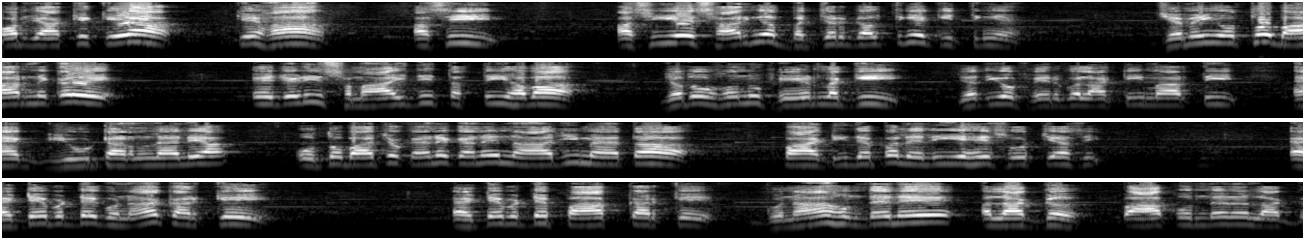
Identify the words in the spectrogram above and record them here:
ਔਰ ਜਾ ਕੇ ਕਿਹਾ ਕਿ ਹਾਂ, ਅਸੀਂ ਅਸੀਂ ਇਹ ਸਾਰੀਆਂ ਬੱਜਰ ਗਲਤੀਆਂ ਕੀਤੀਆਂ। ਜਿਵੇਂ ਹੀ ਉੱਥੋਂ ਬਾਹਰ ਨਿਕਲੇ, ਇਹ ਜਿਹੜੀ ਸਮਾਜ ਦੀ ਤੱਤੀ ਹਵਾ ਜਦੋਂ ਤੁਹਾਨੂੰ ਫੇਰ ਲੱਗੀ, ਜਦੀ ਉਹ ਫੇਰ ਗੁਲਾਟੀ ਮਾਰਤੀ, ਐ ਯੂ ਟਰਨ ਲੈ ਲਿਆ। ਉਸ ਤੋਂ ਬਾਅਦ ਚੋਂ ਕਹਿੰਦੇ ਕਹਿੰਦੇ, ਨਾ ਜੀ, ਮੈਂ ਤਾਂ ਪਾਰਟੀ ਦੇ ਭਲੇ ਲਈ ਇਹ ਸੋਚਿਆ ਸੀ। ਐਡੇ ਵੱਡੇ ਗੁਨਾਹ ਕਰਕੇ, ਐਡੇ ਵੱਡੇ ਪਾਪ ਕਰਕੇ, ਗੁਨਾਹ ਹੁੰਦੇ ਨੇ ਅਲੱਗ, ਪਾਪ ਹੁੰਦੇ ਨੇ ਅਲੱਗ।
